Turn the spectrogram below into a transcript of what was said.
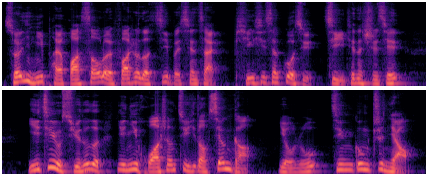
所以印尼排华骚乱发生的基本现在平息，在过去几天的时间，已经有许多的印尼华商聚集到香港，有如惊弓之鸟。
